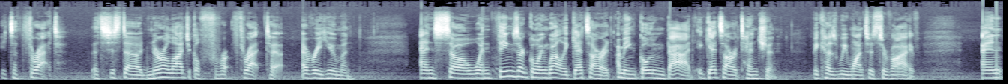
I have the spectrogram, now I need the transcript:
It's a threat. It's just a neurological threat to every human. And so when things are going well, it gets our, I mean, going bad, it gets our attention because we want to survive. And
